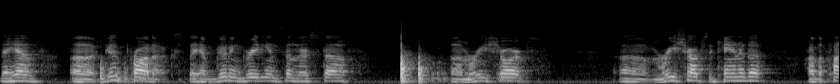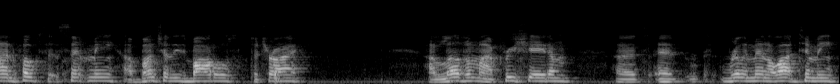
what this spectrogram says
They have uh, good products. They have good ingredients in their stuff. Uh, Marie Sharps. Uh, Marie Sharps of Canada are the fine folks that sent me a bunch of these bottles to try. I love them. I appreciate them. Uh, it really meant a lot to me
